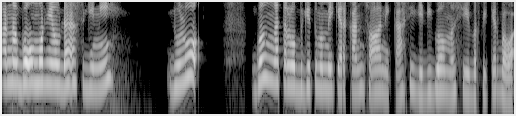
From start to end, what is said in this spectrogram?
karena gue umurnya udah segini dulu gue nggak terlalu begitu memikirkan soal nikah sih. Jadi gue masih berpikir bahwa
